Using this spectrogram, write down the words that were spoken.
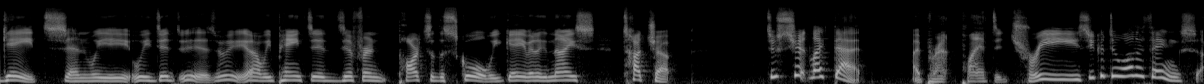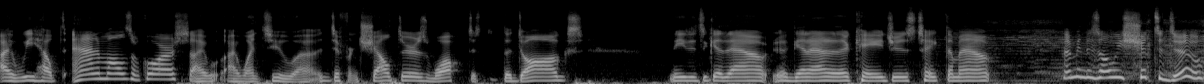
gates and we we did we, you know we painted different parts of the school. We gave it a nice touch up do shit like that. I planted trees. You could do other things. I we helped animals of course. I i went to uh, different shelters walked the dogs. Needed to get out get out of their cages take them out. I mean there's always shit to do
